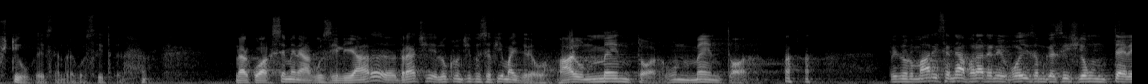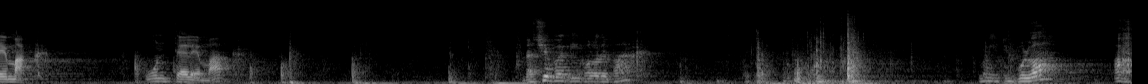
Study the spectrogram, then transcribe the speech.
Știu că este îndrăgostită. Dar cu o asemenea aguziliară, dragi, lucrul începe să fie mai greu. Are un mentor, un mentor. Prin urmare, este neapărat de nevoie să-mi găsesc și eu un telemac. Un telemac? Dar ce văd dincolo de parc? Nu e Dubulois? Ah,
